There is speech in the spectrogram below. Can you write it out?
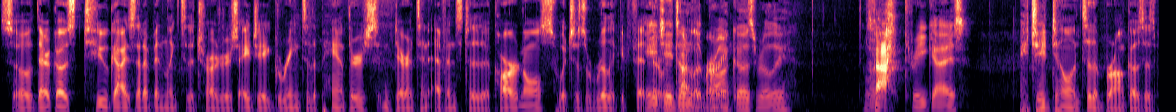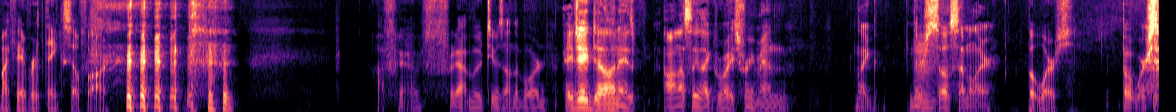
So there goes two guys that have been linked to the Chargers: AJ Green to the Panthers, and Darrynton Evans to the Cardinals, which is a really good fit. there AJ with Dillon to the Broncos, really? Ha. Three guys. AJ Dillon to the Broncos is my favorite thing so far. I forgot, I forgot Muti was on the board. AJ Dillon is honestly like Royce Freeman. Like they're Mhm. so similar, but worse. but worse.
